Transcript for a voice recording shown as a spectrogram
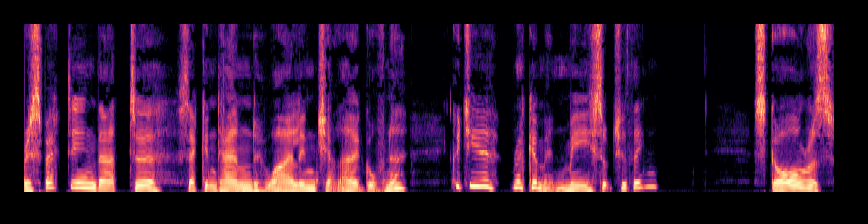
Respecting that uh, second-hand violonceller, governor, could you recommend me such a thing? Scores,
